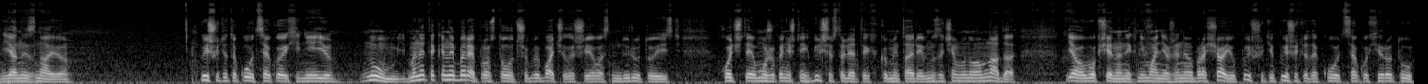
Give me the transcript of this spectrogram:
Я не знаю. Пишуть отаку от всяку ахінею. Ну, мене таке не бере, просто от, щоб ви бачили, що я вас не дурю. Тобто, хочете, я можу, звісно, їх більше вставляти таких коментарів, ну зачем воно вам треба? Я взагалі на них внимання вже не обращаю, пишуть і пишуть отаку всяку хіроту.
